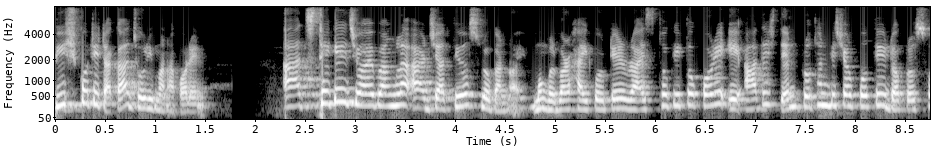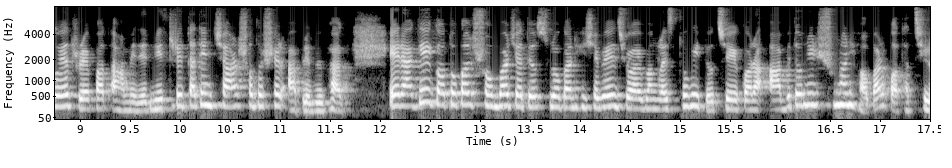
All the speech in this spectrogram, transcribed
বিশ কোটি টাকা জরিমানা করেন। আজ থেকে জয় বাংলা আর জাতীয় স্লোগান নয়। মঙ্গলবার হাইকোর্টের রায় স্থগিত করে এই আদেশ দেন প্রধান বিচারপতি ডক্টর সৈয়দ রেফাত আহমেদের নেতৃত্বাধীন চার সদস্যের আপিল বিভাগ। এর আগে গতকাল সোমবার জাতীয় স্লোগান হিসেবে জয় বাংলা স্থগিত চেয়ে করা আবেদনের শুনানি হবার কথা ছিল।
